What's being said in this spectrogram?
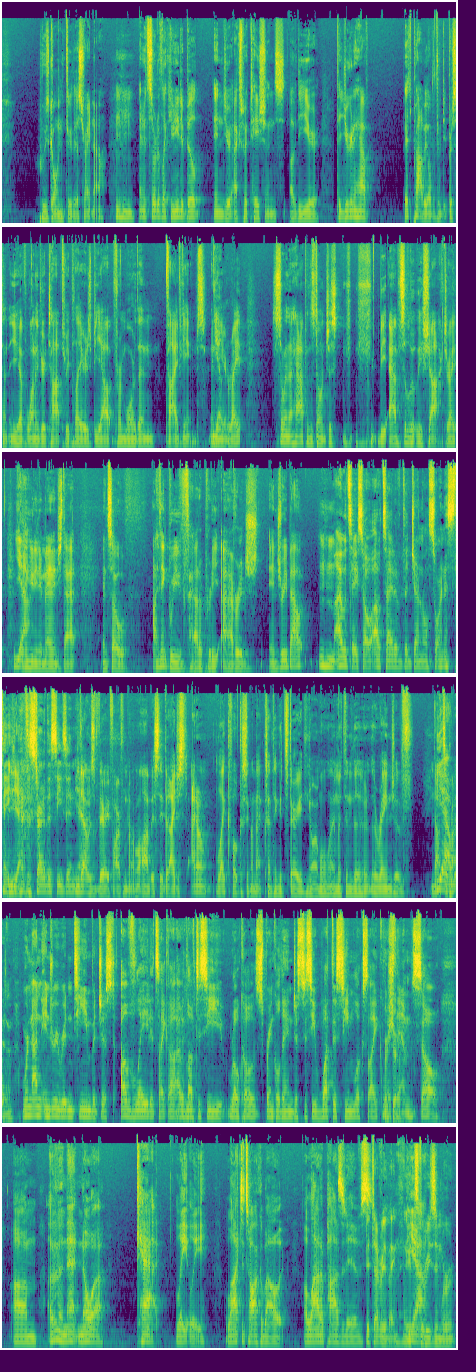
who's going through this right now. Mm-hmm. And it's sort of like you need to build into your expectations of the year that you're going to have. It's probably over fifty percent that you have one of your top three players be out for more than five games in Yep. a year, right? So when that happens, don't just be absolutely shocked, right? Yeah. I think you need to manage that. And so I think we've had a pretty average injury bout. Hmm I would say so. Outside of the general soreness thing Yeah. at the start of the season, yeah, That was very far from normal, obviously, but I just I don't like focusing on that because I think it's very normal and within the the range of not yeah, surprising. we're- not an injury-ridden team, but just of late, it's like oh, I would love to see Rocco sprinkled in just to see what this team looks like with sure. him. So, um, other than that, Noah, KAT lately, a lot to talk about, a lot of positives. It's everything. Like it's Yeah. the reason we're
